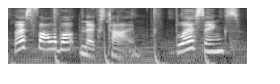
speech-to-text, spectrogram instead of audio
Let's follow up next time. Blessings.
